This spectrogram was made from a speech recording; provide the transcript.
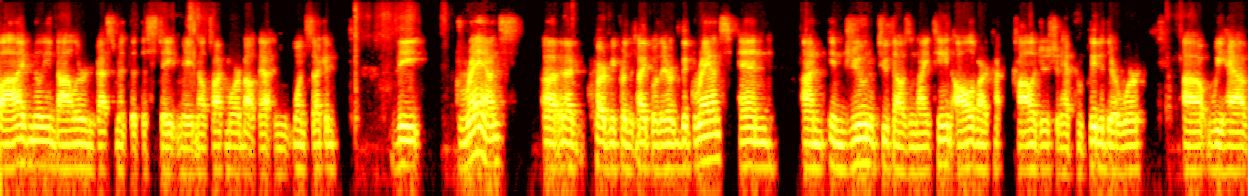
$5 million investment that the state made. And I'll talk more about that in one second. The grants, uh, and I pardon me for the typo there, the grants end on in June of 2019. All of our co colleges should have completed their work. Uh, we have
